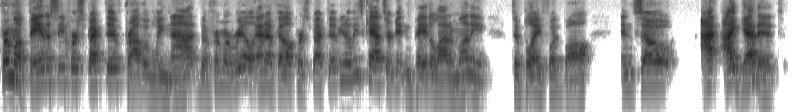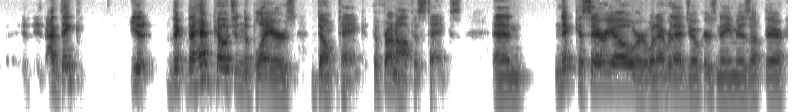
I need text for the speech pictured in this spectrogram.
From a fantasy perspective, probably not. But from a real NFL perspective, you know, these cats are getting paid a lot of money to play football. And so I I get it. I think you the, the head coach and the players don't tank the front office tanks. And Nick Caserio or whatever that Joker's name is up there,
